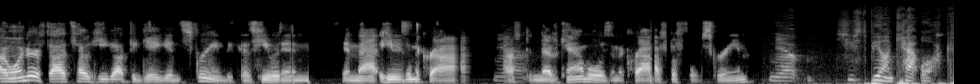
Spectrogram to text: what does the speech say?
I wonder if that's how he got the gig in Scream because he was in in that he was in the craft. Yeah. and Neve Campbell was in the craft before Scream. Yep. She used to be on Catwalk.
